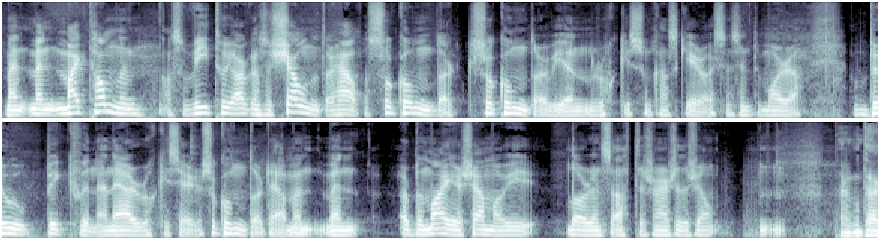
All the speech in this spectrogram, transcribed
men men Mike Tomlin alltså vi tog organisationen där här så kunde så kunde vi en rookie som kan skera sen inte mera Bo Bigwin en är rookie ser så kunde det men men Urban Meyer samma vi Lawrence efter så här situation. Där kan ta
